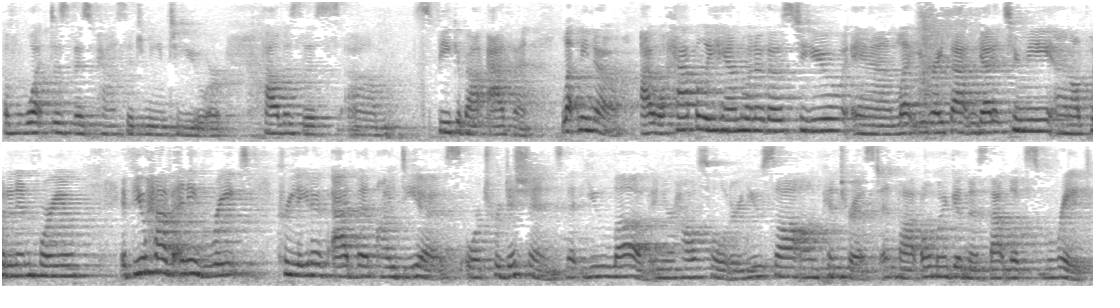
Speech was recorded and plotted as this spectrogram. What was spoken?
of what does this passage mean to you or how does this um, speak about Advent. Let me know. I will happily hand one of those to you and let you write that and get it to me and I'll put it in for you. If you have any great creative Advent ideas or traditions that you love in your household or you saw on Pinterest and thought, oh my goodness, that looks great,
